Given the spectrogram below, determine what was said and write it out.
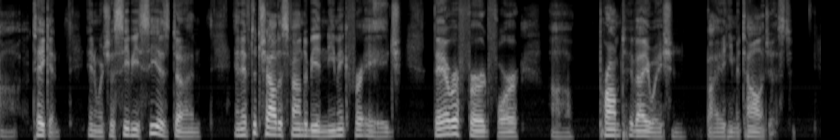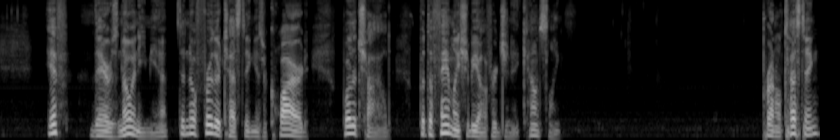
uh, taken in which a CBC is done, and if the child is found to be anemic for age, they are referred for uh, prompt evaluation by a hematologist. If there is no anemia, then no further testing is required for the child, but the family should be offered genetic counseling. Parental testing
